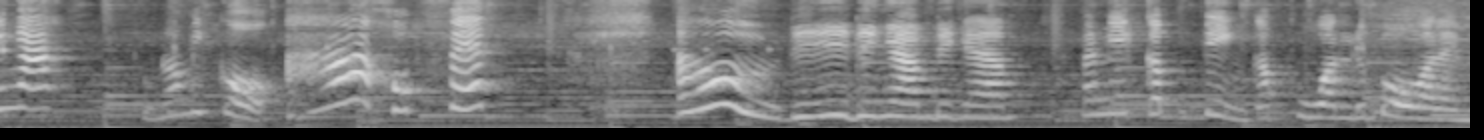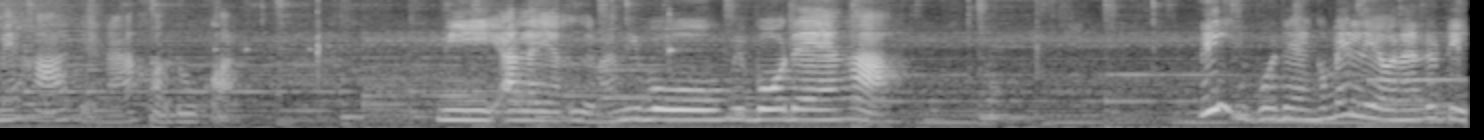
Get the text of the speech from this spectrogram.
นี่ไงถุงน่องมิโกะอ่าครบเซ็ตเอ้าดีดีงามดีงามมันมีกระดิ่งกระพวนหรือโบอะไรไหมคะ เดี๋ยวนะ ขอดูก่อน มีอะไรอย่างอื่นไหมมีโบ มีโบแดงค่ะ เฮ้ย โบแดงก็ไม่เลวนะดูดิ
